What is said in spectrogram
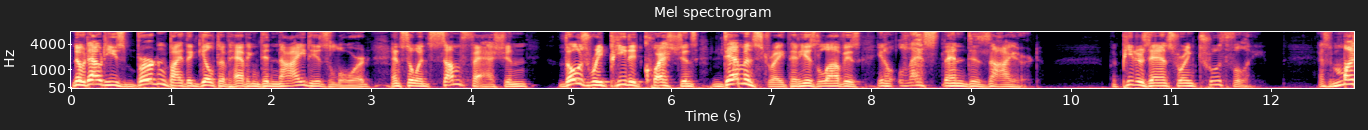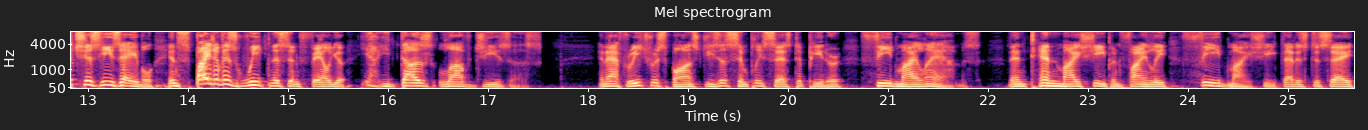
No doubt he's burdened by the guilt of having denied his Lord, and so in some fashion, those repeated questions demonstrate that his love is, you know, less than desired. But Peter's answering truthfully as much as he's able, in spite of his weakness and failure. Yeah, he does love Jesus. And after each response, Jesus simply says to Peter, Feed my lambs, then tend my sheep, and finally, feed my sheep. That is to say,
